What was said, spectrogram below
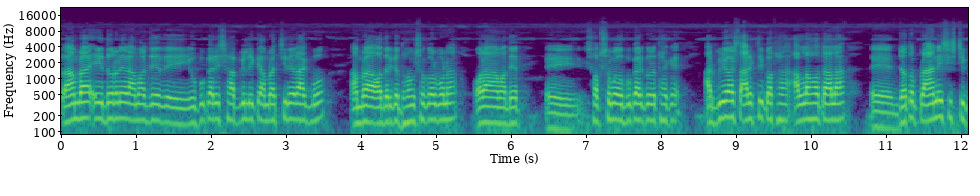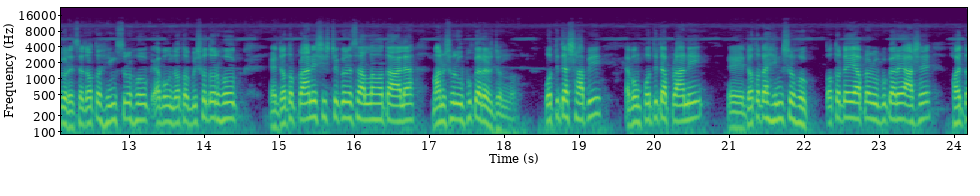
তো আমরা এই ধরনের আমাদের এই উপকারী সাপগুলিকে আমরা চিনে রাখব আমরা ওদেরকে ধ্বংস করব না ওরা আমাদের এই সবসময় উপকার করে থাকে। আর বিওয়ার্স আরেকটি কথা আল্লাহ তাআলা এ, যত প্রাণী সৃষ্টি করেছে, যত হিংস্র হোক এবং যত বিষধর হোক যত প্রাণী সৃষ্টি করেছে আল্লাহ তাআলা মানুষের উপকারের জন্য। প্রতিটা সাপই এবং প্রতিটা প্রাণী যতটা হিংস্র হোক, ততটাই আপনার উপকারে আসে। হয়তো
